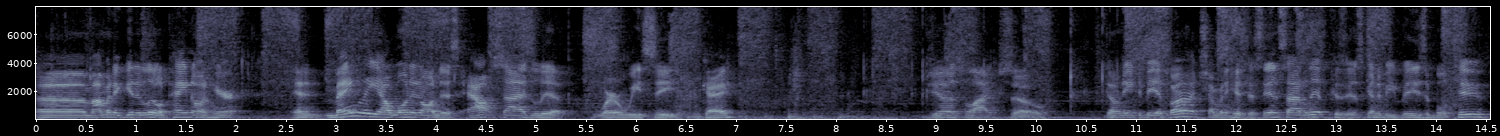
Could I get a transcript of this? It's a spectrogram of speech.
um, I'm gonna get a little paint on here. And mainly I want it on this outside lip where we see, okay? Just like so. Don't need to be a bunch. I'm gonna hit this inside lip because it's gonna be visible too.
